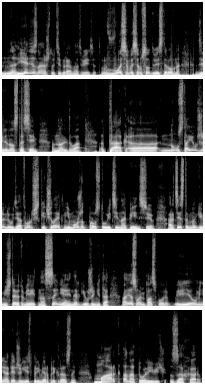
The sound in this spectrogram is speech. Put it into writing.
Я не знаю, что Тигран ответит. 8 800 200 ровно 9702. Так, э, ну устают же люди, а творческий человек не может просто уйти на пенсию. Артисты многие мечтают умереть на сцене, а энергия уже не та. А я с вами поспорю. И у меня, опять же, есть пример прекрасный. Марк Анатольевич Захаров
